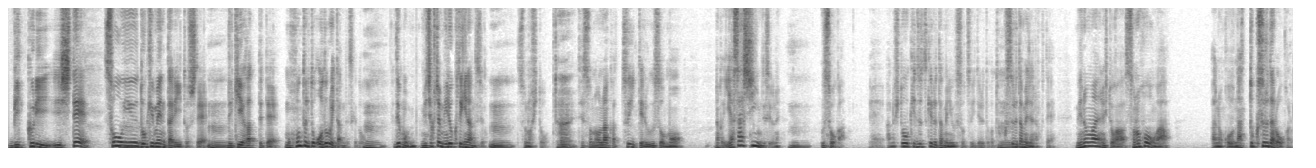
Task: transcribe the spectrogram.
びっくりして、そういうドキュメンタリーとしてうん。出来上がってて、もう本当に驚いたんですけど、うん。でもめちゃくちゃ魅力的なんですよ、うん。その人。はい。で、そのなんかついてる嘘も、なんか優しいんですよね、うん。嘘が。えーあの人を傷つけるために嘘ついてるとか、得するためじゃなくて、目の前の人がその方が、あの、こう納得するだろうから、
